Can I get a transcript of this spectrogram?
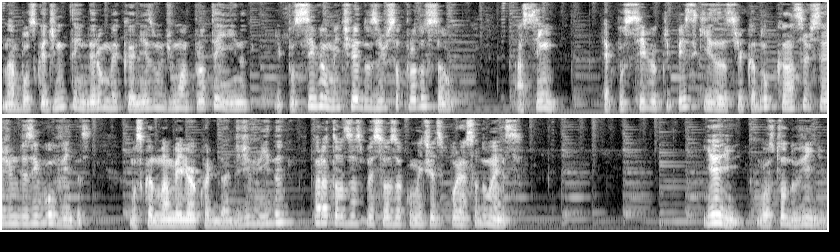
na busca de entender o mecanismo de uma proteína e possivelmente reduzir sua produção. Assim, é possível que pesquisas acerca do câncer sejam desenvolvidas, buscando uma melhor qualidade de vida para todas as pessoas acometidas por essa doença. E aí, gostou do vídeo?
